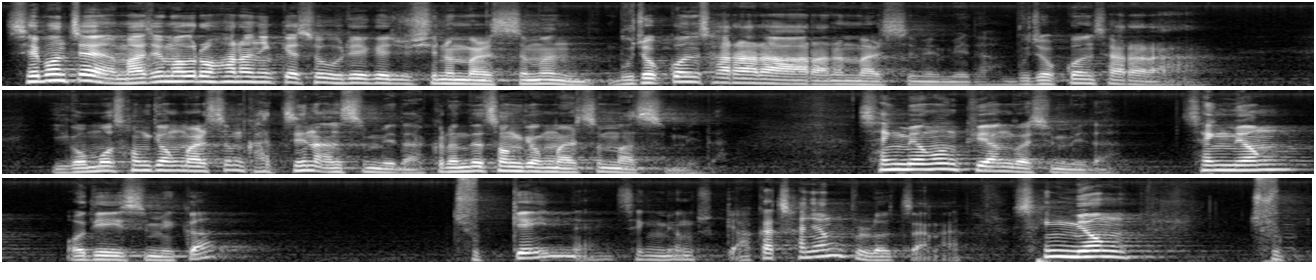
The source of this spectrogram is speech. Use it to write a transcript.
세 번째 마지막으로 하나님께서 우리에게 주시는 말씀은 무조건 살아라라는 말씀입니다. 무조건 살아라. 이거 뭐 성경 말씀 같지는 않습니다. 그런데 성경 말씀 맞습니다. 생명은 귀한 것입니다. 생명 어디에 있습니까? 죽게 있네. 생명 죽게. 아까 찬양 불렀잖아. 생명 죽게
